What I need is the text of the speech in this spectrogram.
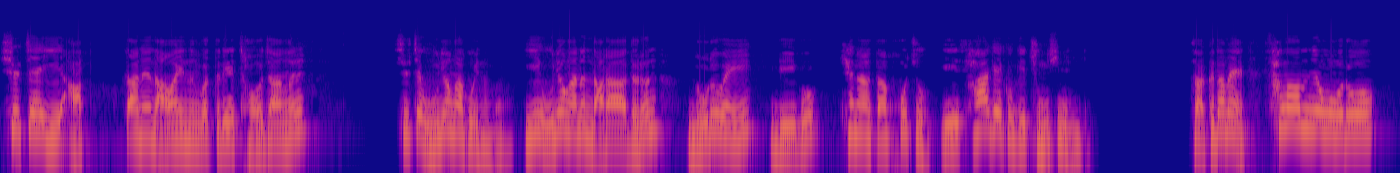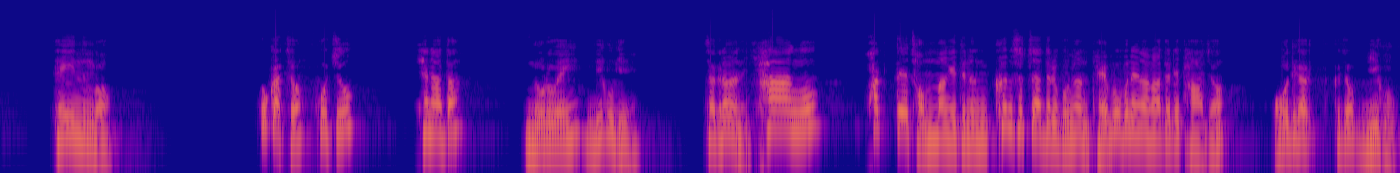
실제 이 앞단에 나와 있는 것들이 저장을 실제 운영하고 있는 거예요. 이 운영하는 나라들은 노르웨이, 미국, 캐나다, 호주 이 4개국이 중심입니다. 자, 그 다음에 상업용으로 돼 있는 거 똑같죠? 호주, 캐나다, 노르웨이, 미국이에요. 자, 그러면 향후 확대 전망이 드는 큰 숫자들을 보면 대부분의 나라들이 다 하죠. 어디가 그죠? 미국.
